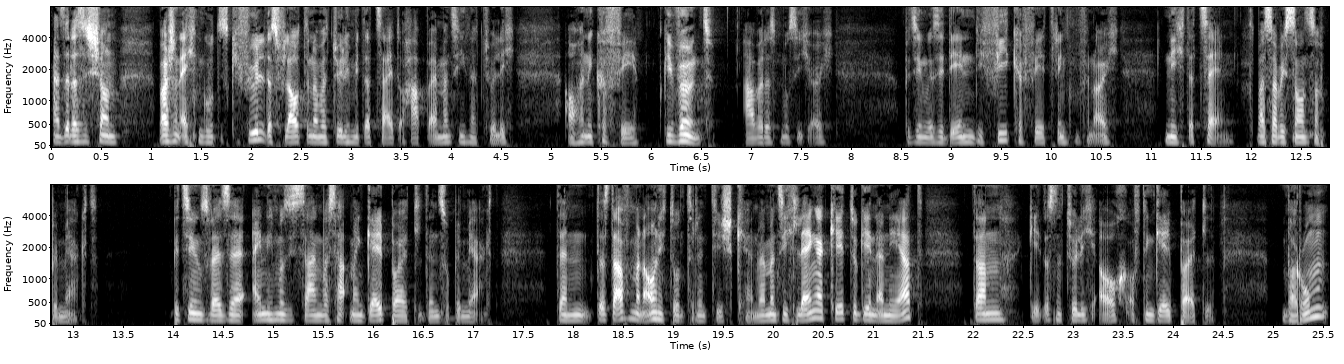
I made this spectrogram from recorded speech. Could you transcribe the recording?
Also das ist schon, war schon echt ein gutes Gefühl. Das flaut dann aber natürlich mit der Zeit auch ab, weil man sich natürlich auch an den Kaffee gewöhnt. Aber das muss ich euch, beziehungsweise denen, die viel Kaffee trinken von euch, nicht erzählen. Was habe ich sonst noch bemerkt? Beziehungsweise eigentlich muss ich sagen, was hat mein Geldbeutel denn so bemerkt? Denn das darf man auch nicht unter den Tisch kehren. Wenn man sich länger ketogen ernährt, dann geht das natürlich auch auf den Geldbeutel. Warum?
